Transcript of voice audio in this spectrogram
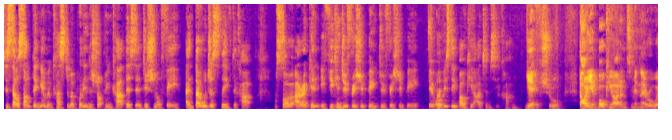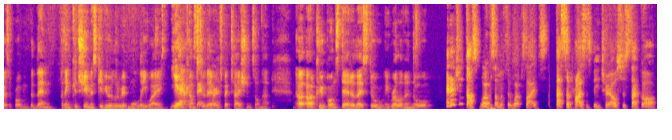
to sell something and when customer put in the shopping cart there's an additional fee and they will just leave the cart so i reckon if you can do free shipping do free shipping it, obviously bulky items you can't Yeah, sure. Oh yeah, bulky items. I mean, they're always a problem, but then I think consumers give you a little bit more leeway when it comes to their expectations on that. Are, are coupons dead? Are they still irrelevant or? it actually does work some of the websites that surprises me too i was just like oh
